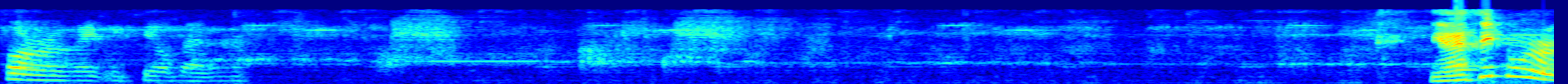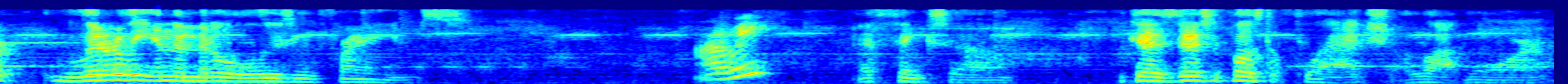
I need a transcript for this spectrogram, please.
former will make me feel better. Yeah, I think we're literally in the middle of losing frames. Are we? I think so. Because they're supposed to flash a lot more.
